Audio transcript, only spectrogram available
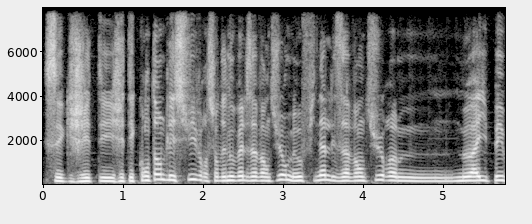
c'est que j'étais j'étais content de les suivre sur des nouvelles aventures mais au final les aventures euh, me hypaient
